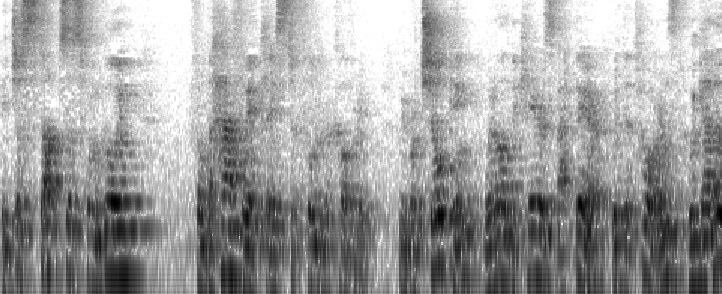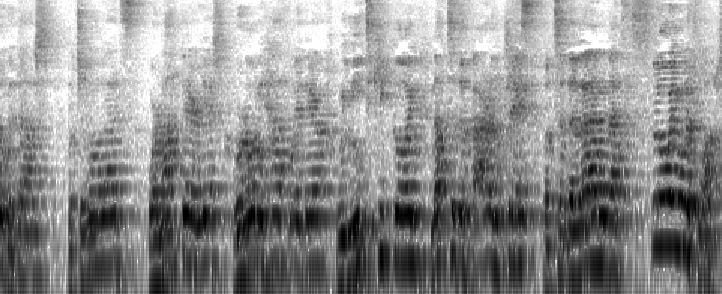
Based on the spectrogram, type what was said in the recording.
It just stops us from going from the halfway place to full recovery. We were choking with all the cares back there, with the thorns. We got out of that. But you know, lads, we're not there yet. We're only halfway there. We need to keep going, not to the barren place, but to the land that's flowing with what?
